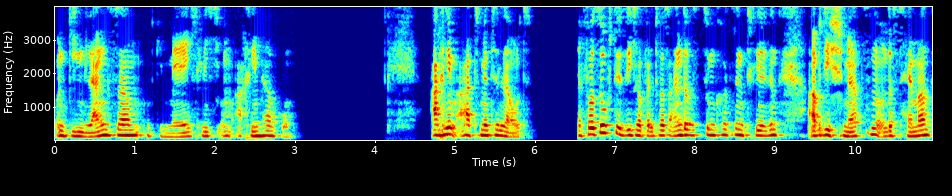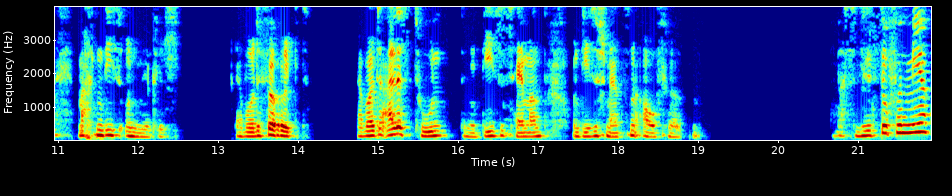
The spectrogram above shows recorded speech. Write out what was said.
und ging langsam und gemächlich um Achim herum. Achim atmete laut. Er versuchte sich auf etwas anderes zu konzentrieren, aber die Schmerzen und das Hämmern machten dies unmöglich. Er wurde verrückt. Er wollte alles tun, damit dieses Hämmern und diese Schmerzen aufhörten. Was willst du von mir?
